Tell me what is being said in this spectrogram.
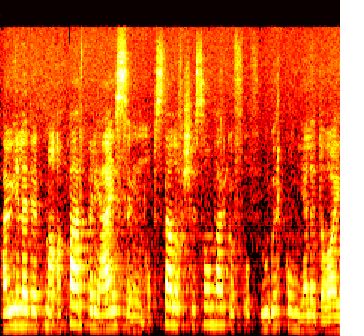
hou julle dit maar apart by die huis en opstel of as jy saamwerk of of hoe oorkom julle daai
